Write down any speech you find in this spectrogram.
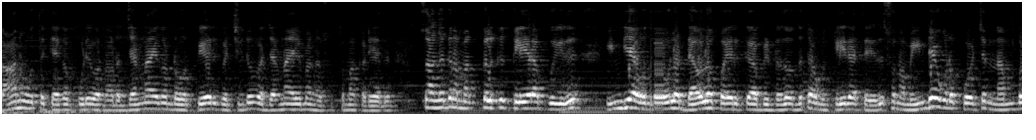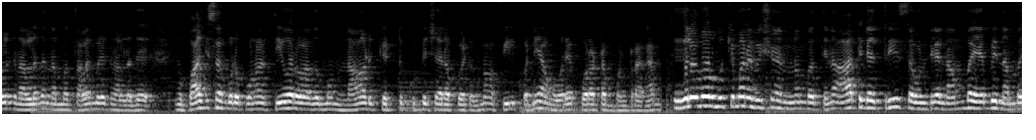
ராணுவத்தை கேட்கக்கூடிய ஒரு நாடு. ஜனநாயகன்ற ஒரு பேருக்கு வச்சுக்கிட்டு ஒரு ஜனநாயகமே அங்கே சுத்தமாக கிடையாது. ஸோ அங்கே இருக்கிற மக்களுக்கு கிளியராக புரியுது. இந்தியா வந்து எவ்வளோ டெவலப் ஆயிருக்கு அப்படின்றது வந்துட்டு அவங்க கிளியராக தெரியுது. ஸோ நம்ம இந்தியா கூட போயிடுச்சு. நம்மளுக்கு நல்லது நம்ம தலைமுறைக்கு நல்லது. நம்ம பாகிஸ்தான் கூட போனால் தீவிரவாதமும் நாடு கெட்டு குட்டிச்சார போயிட்டு தான் ஃபீல் பண்ணி அவங்க ஒரே போராட்டம் பண்ணுறாங்க இதில் இன்னொரு முக்கியமான விஷயம் என்ன பார்த்தீங்கன்னா ஆர்டிகல் த்ரீ செவன்ட்டியில் நம்ம எப்படி நம்ம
